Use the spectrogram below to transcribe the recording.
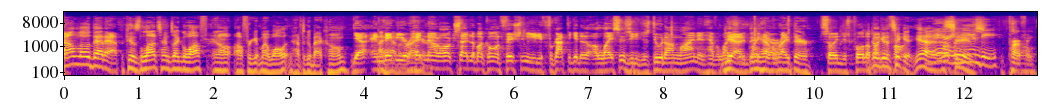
download that app because a lot of times I go off and I'll, I'll forget my wallet and have to go back home. Yeah, and I maybe you're right heading here. out all excited about going fishing. You forgot to get a, a license. You can just do it online and have a license. Yeah, then right you have there. it right there. So you just pull it up. Don't on get your a phone. ticket. Yeah, it Very saves. handy. Perfect.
